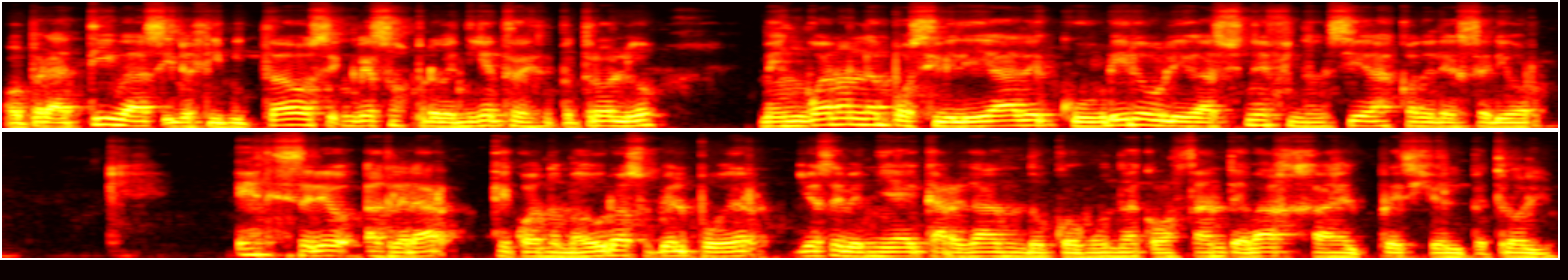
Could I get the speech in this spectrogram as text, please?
operativas y los limitados ingresos provenientes del petróleo menguaron la posibilidad de cubrir obligaciones financieras con el exterior. Es necesario aclarar que cuando Maduro asumió el poder ya se venía cargando con una constante baja el precio del petróleo.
